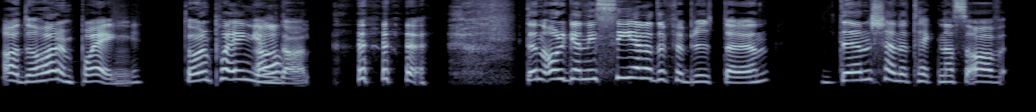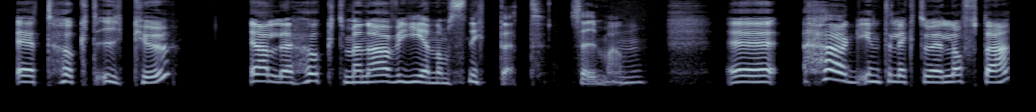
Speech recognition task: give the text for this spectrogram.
Ja, du har en poäng. Du har en poäng, Ja. Ljungdahl. den organiserade förbrytaren, den kännetecknas av ett högt IQ. Eller högt, men över genomsnittet, säger man. Mm. Eh, högintellektuell ofta.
